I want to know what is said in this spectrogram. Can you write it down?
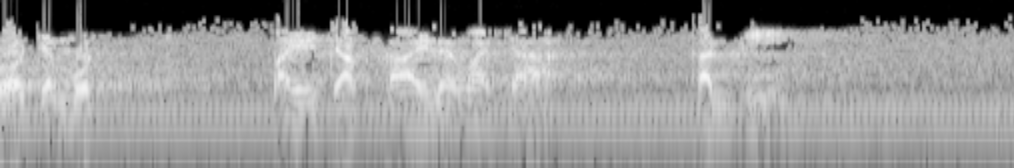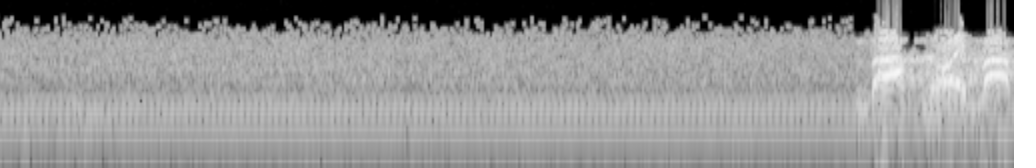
ก็จะหมดไปจากกายและวาจาทันที บาปน้อยบาป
